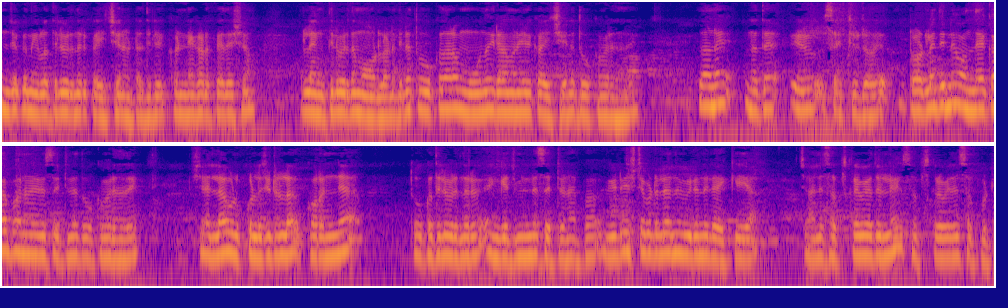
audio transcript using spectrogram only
ഇഞ്ചൊക്കെ നീളത്തിൽ വരുന്നൊരു കഴിച്ചതിന് കേട്ടോ അതിൽ കണ്ണിക്കടക്കം ഏകദേശം ലെങ്ത്തിൽ വരുന്ന മോഡലാണ് ഇതിന്റെ തൂക്കം എന്ന് പറഞ്ഞാൽ മൂന്ന് ഗ്രാമിന് ഒരു കഴിച്ചതിന്റെ തൂക്കം വരുന്നത്. ഇതാണ് ഇന്നത്തെ ഒരു സെറ്റ് കേട്ടോ ടോട്ടൽ ഇതിന്റെ ഒന്നേക്കാൾ പറഞ്ഞ ഒരു സെറ്റിന്റെ തൂക്കം വരുന്നത്. പക്ഷേ എല്ലാം ഉൾക്കൊള്ളിച്ചിട്ടുള്ള കുറഞ്ഞ തൂക്കത്തിൽ വരുന്നൊരു എൻഗേജ്മെന്റിന്റെ സെറ്റാണ് അപ്പോൾ വീഡിയോ ഇഷ്ടപ്പെട്ടില്ല എന്ന് വീഡിയോ ഒന്ന് ലൈക്ക് ചെയ്യുക. चाने सब्सक्रैबे सब्सक्रैबे सपोर्ट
